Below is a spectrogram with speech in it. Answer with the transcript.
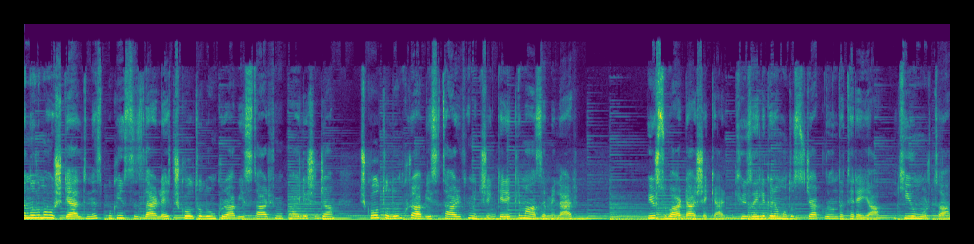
Kanalıma hoş geldiniz. Bugün sizlerle çikolatalı un kurabiyesi tarifimi paylaşacağım. Çikolatalı un kurabiyesi tarifim için gerekli malzemeler 1 su bardağı şeker, 250 gram oda sıcaklığında tereyağı, 2 yumurta,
